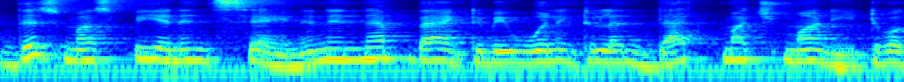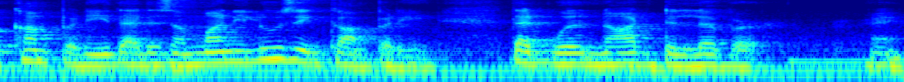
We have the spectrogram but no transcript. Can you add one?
this must be an insane, an inept bank to be willing to lend that much money to a company that is a money losing company that will not deliver. Right?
